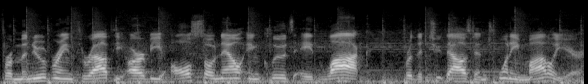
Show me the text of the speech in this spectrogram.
for maneuvering throughout the RV also now includes a lock for the 2020 model year.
